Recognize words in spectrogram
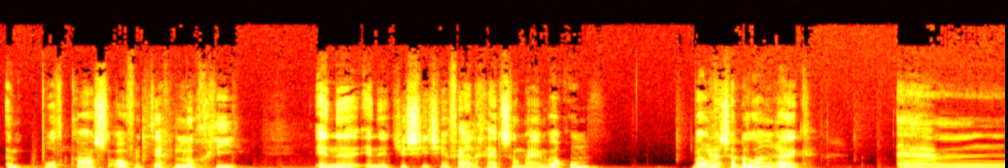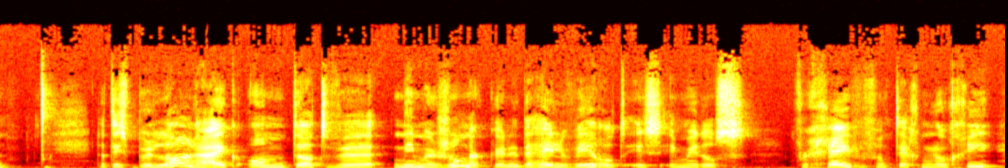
een podcast over technologie in, eh, in het justitie- en veiligheidsdomein. Waarom? Waarom Ja. is het zo belangrijk? Ehm, dat is belangrijk omdat we niet meer zonder kunnen. De hele wereld is inmiddels vergeven van technologie.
